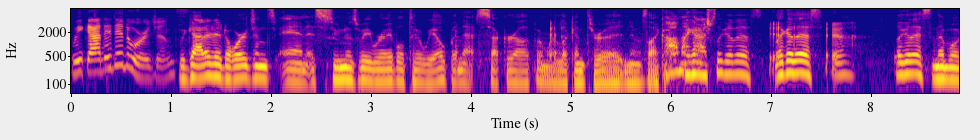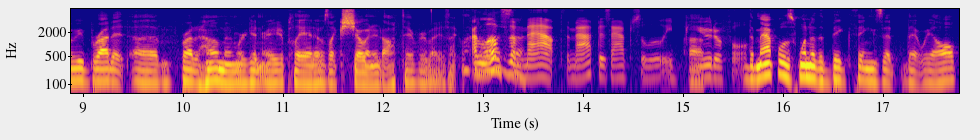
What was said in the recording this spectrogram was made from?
we got it at Origins. we got it at Origins, and as soon as we were able to, we opened that sucker up and we're looking through it, and it was like, oh my gosh, look at this, look at this, yeah. look at this. And then when we brought it um, brought it home and we're getting ready to play it, I was like showing it off to everybody. It's like, I love the stuff. map. The map is absolutely Uh, beautiful. the map was one of the big things that, that we all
